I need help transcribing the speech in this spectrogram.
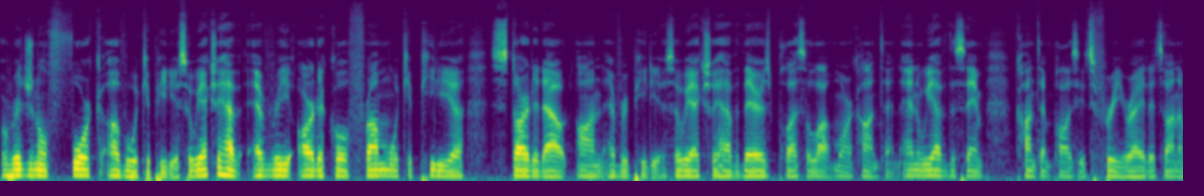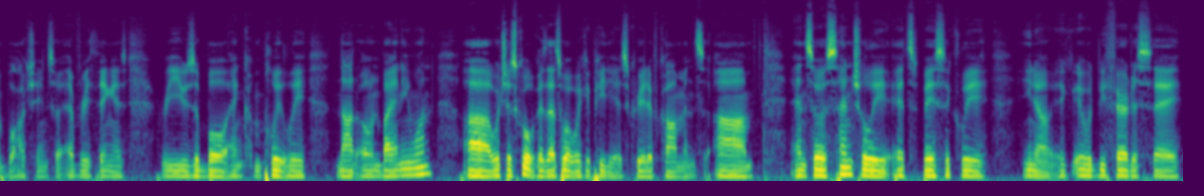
original fork of Wikipedia. So we actually have every article from Wikipedia started out on Everipedia. So we actually have theirs plus a lot more content, and we have the same content policy. It's free, right? It's on a blockchain, so everything is reusable and completely not owned by anyone, uh, which is cool because that's what Wikipedia is, Creative Commons. Um, and so essentially, it's basically you know, it, it would be fair to say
